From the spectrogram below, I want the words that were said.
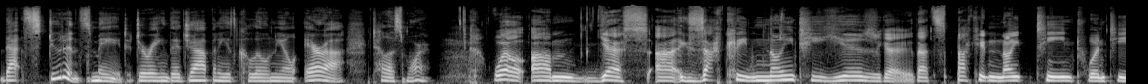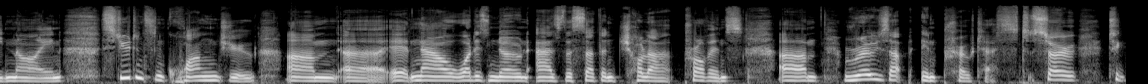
that students made during the Japanese colonial era. Tell us more. Well, um, yes, uh, exactly 90 years ago, that's back in 1929, students in Gwangju, um, uh, eh, now what is known as the Southern Cholla province, um, rose up in protest. So, to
